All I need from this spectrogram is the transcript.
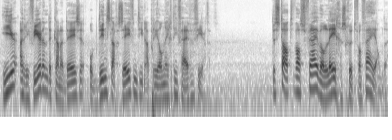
Hier arriveerden de Canadezen op dinsdag 17 april 1945. De stad was vrijwel leeggeschud van vijanden,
